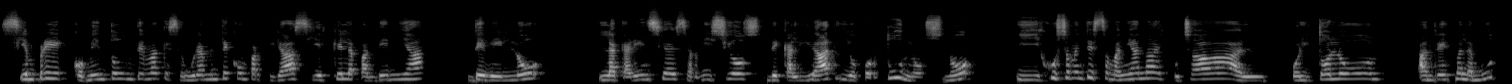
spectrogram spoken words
Siempre comento un tema que seguramente compartirás y es que la pandemia develó la carencia de servicios de calidad y oportunos, ¿no? Y justamente esta mañana escuchaba al politólogo Andrés Malamud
